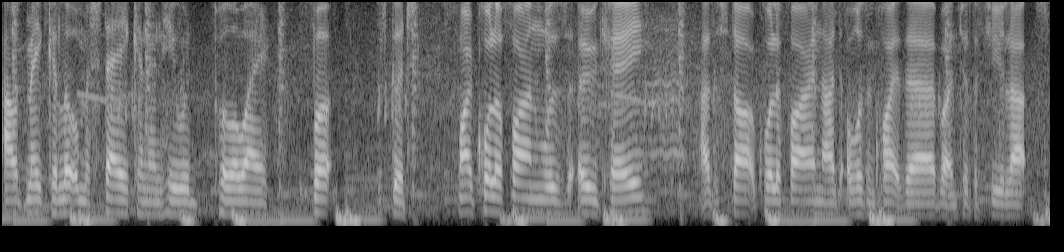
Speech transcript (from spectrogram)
I would make a little mistake and then he would pull away, but it was good. My qualifying was okay. At the start qualifying, I wasn't quite there, but until the few laps,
